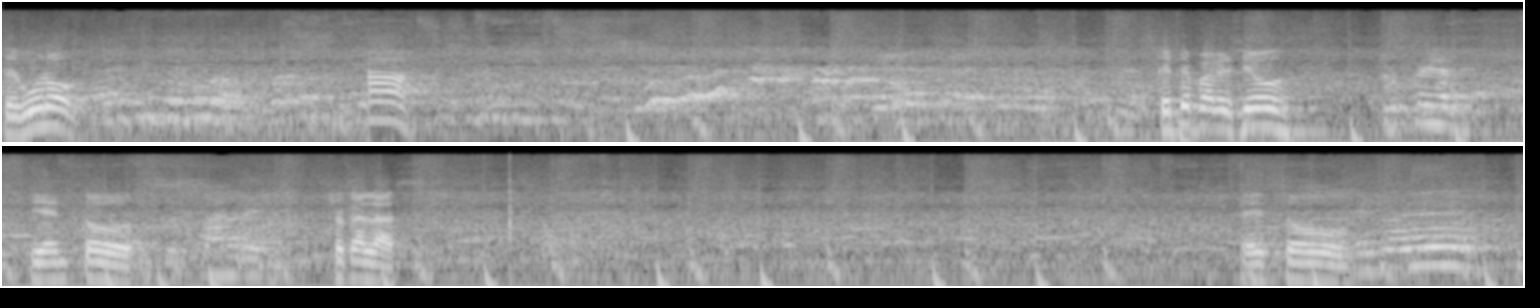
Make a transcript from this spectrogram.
¿Seguro? Ah. ¿Qué te pareció? Súper. Vientos. Padre. Chócalas. Eso. Eso es.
